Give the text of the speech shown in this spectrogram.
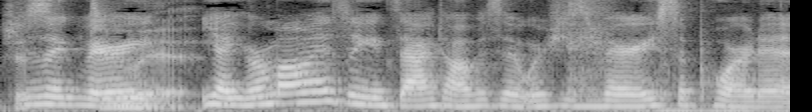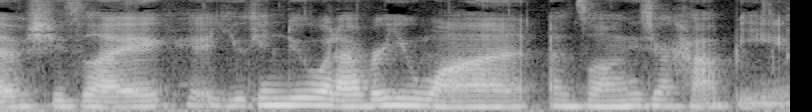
Just she's like very do it. yeah your mom is the exact opposite where she's very supportive she's like you can do whatever you want as long as you're happy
